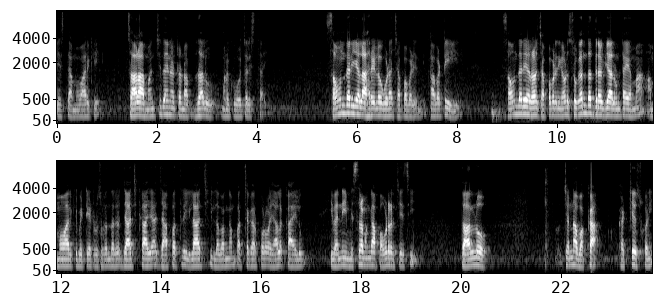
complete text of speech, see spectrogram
చేస్తే అమ్మవారికి చాలా మంచిదైనటువంటి అబ్దాలు మనకు గోచరిస్తాయి. సౌందర్య లహరిలో కూడా చెప్పబడింది. కాబట్టి సౌందర్యాలలో చెప్పబడింది కాబట్టి సుగంధ ద్రవ్యాలు ఉంటాయమ్మా. అమ్మవారికి పెట్టేటువంటి సుగంధ జాజికాయ జాపత్రి ఇలాచి లవంగం పచ్చకర్పూరం యాలక్కాయలు ఇవన్నీ మిశ్రమంగా పౌడర్ చేసి దానిలో చిన్న ఒక్క కట్ చేసుకొని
